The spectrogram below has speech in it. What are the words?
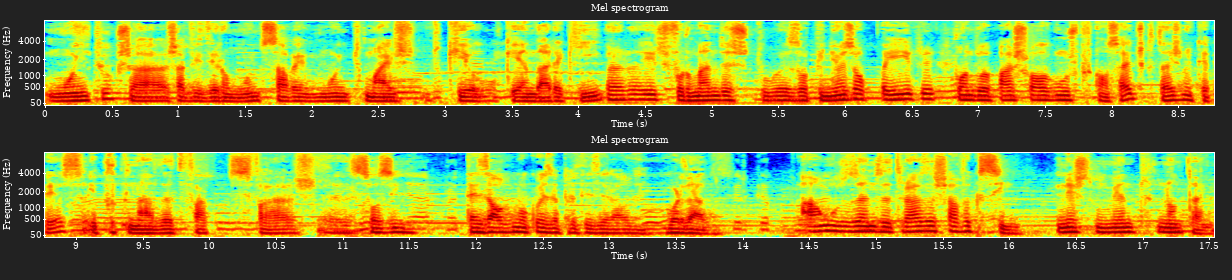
muito, já, já viveram muito, sabem muito mais do que eu o que é andar aqui, para ir formando as tuas opiniões ou para ir pondo abaixo alguns preconceitos que tens na cabeça e porque nada de facto se faz uh, sozinho. Tens alguma coisa para dizer a alguém, guardado? Há uns anos atrás achava que sim. Neste momento não tenho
